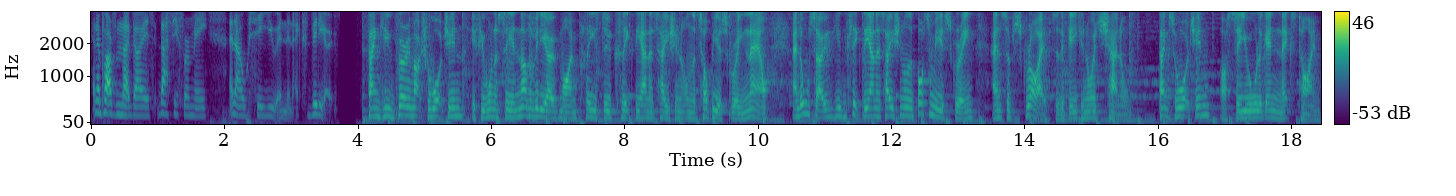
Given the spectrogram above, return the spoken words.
And apart from that guys, that's it from me, and I will see you in the next video. Thank you very much for watching. If you want to see another video of mine, please do click the annotation on the top of your screen now. And also, you can click the annotation on the bottom of your screen and subscribe to the Geekanoids channel. Thanks for watching. I'll see you all again next time.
